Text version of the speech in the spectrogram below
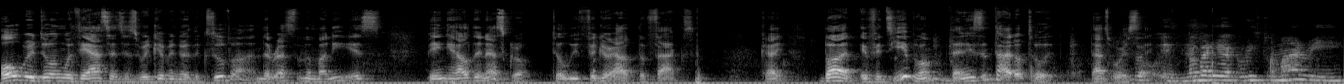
All we're doing with the assets is we're giving her the ksuva, and the rest of the money is being held in escrow till we figure out the facts. Okay, but if it's yibum, then he's entitled to it. That's what we're So saying. if nobody agrees to marry,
